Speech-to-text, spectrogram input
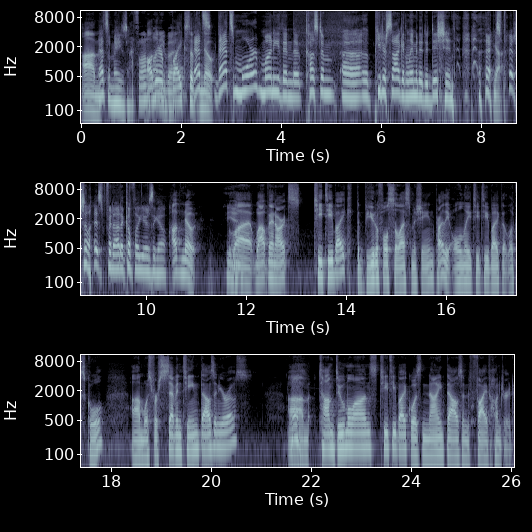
Um, That's amazing. that's a lot of other money, but bikes of That's note. that's more money than the custom uh, Peter Sagan limited edition that Yeah. Specialized put out a couple of years ago. of note, uh, Wout Van Aert's TT bike, the beautiful Celeste machine, probably the only TT bike that looks cool, um, was for seventeen thousand euros. Um, Tom Dumoulin's TT bike was nine thousand five hundred.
